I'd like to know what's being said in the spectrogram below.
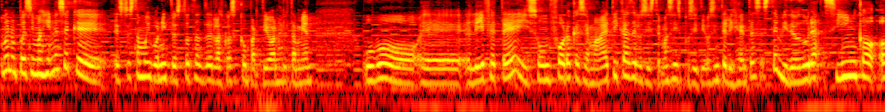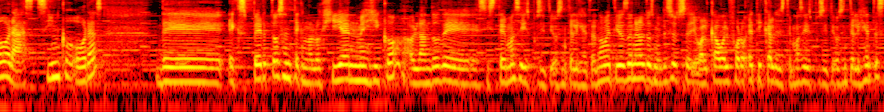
Bueno, pues imagínense que esto está muy bonito. Esto es de las cosas que compartió Ángel también. Hubo eh, el IFT hizo un foro que se llamaba Éticas de los Sistemas y Dispositivos Inteligentes. Este video dura cinco horas, cinco horas de expertos en tecnología en México hablando de sistemas y dispositivos inteligentes. No metidos de enero del 2018 se llevó al cabo el foro Ética de los Sistemas y Dispositivos Inteligentes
